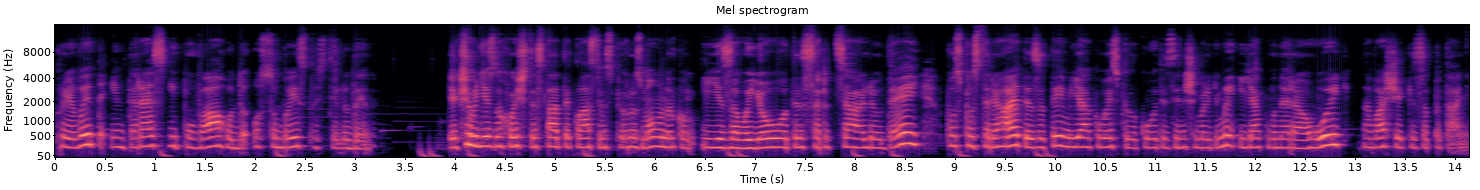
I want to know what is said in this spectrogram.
проявити інтерес і повагу до особистості людини. Якщо ви дійсно хочете стати класним співрозмовником і завойовувати серця людей, поспостерігайте за тим, як ви спілкуєтеся з іншими людьми і як вони реагують на ваші якісь запитання.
